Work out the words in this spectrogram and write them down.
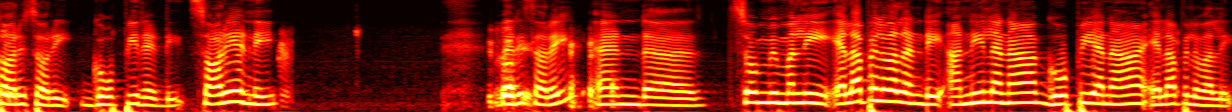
sorry sorry. Gopireddy. Sorry అండి. వెరీ సారీ అండ్ సో మిమ్మల్ని ఎలా పిలవాలండి? అనిల్ అనా గోపి అనా ఎలా పిలవాలి?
